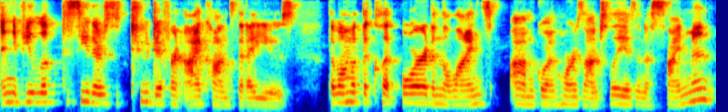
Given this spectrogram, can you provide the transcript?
And if you look to see, there's two different icons that I use. The one with the clipboard and the lines um, going horizontally is an assignment.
